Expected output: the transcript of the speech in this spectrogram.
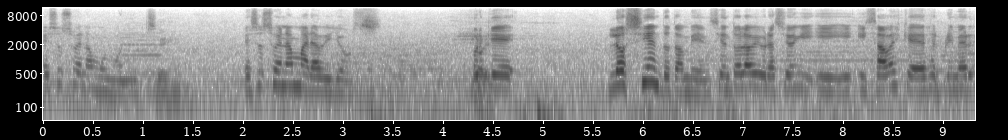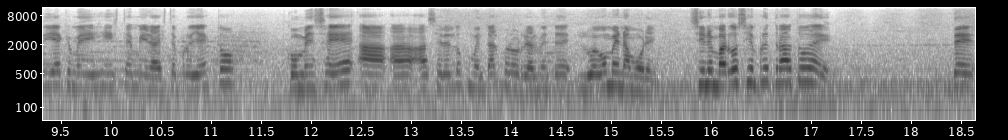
Eso suena muy bonito. Sí. Eso suena maravilloso. Porque lo siento también, siento la vibración y, y- y sabes que desde el primer día que me dijiste, mira, este proyecto, comencé a, a hacer el documental, pero realmente luego me enamoré. Sin embargo, siempre trato de, de,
